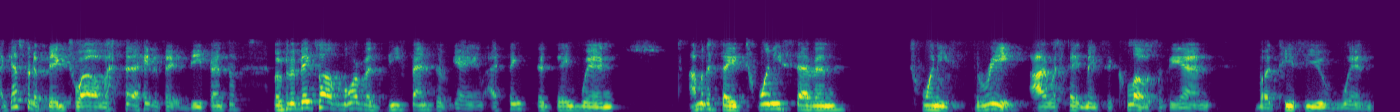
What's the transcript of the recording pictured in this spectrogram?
I guess for the Big 12, I hate to say defensive, but for the Big 12, more of a defensive game. I think that they win. I'm going to say 27 23. Iowa State makes it close at the end but TCU wins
